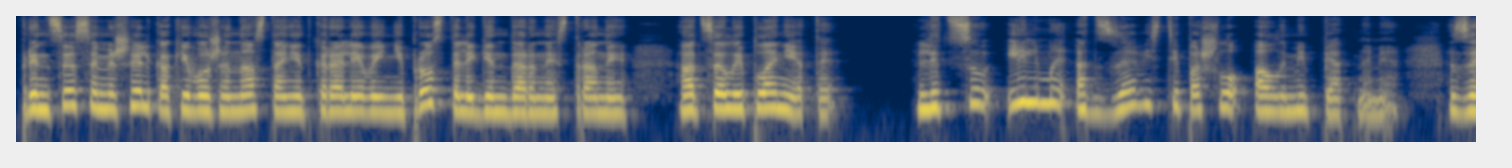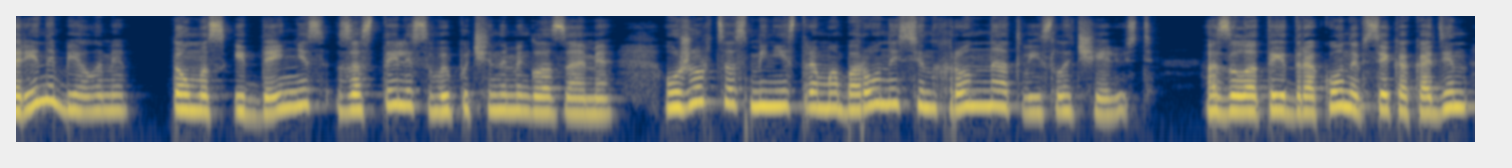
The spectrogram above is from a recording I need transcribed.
Принцесса Мишель, как его жена, станет королевой не просто легендарной страны, а целой планеты. Лицо Ильмы от зависти пошло алыми пятнами, Зарина белыми. Томас и Деннис застыли с выпученными глазами. У Жорца с министром обороны синхронно отвисла челюсть. А золотые драконы все как один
